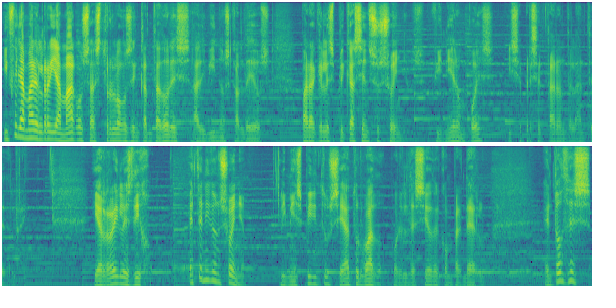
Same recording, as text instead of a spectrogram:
Hizo llamar el rey a magos, astrólogos, encantadores, adivinos, caldeos, para que le explicasen sus sueños. Vinieron pues y se presentaron delante del rey. Y el rey les dijo, he tenido un sueño y mi espíritu se ha turbado por el deseo de comprenderlo. Entonces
